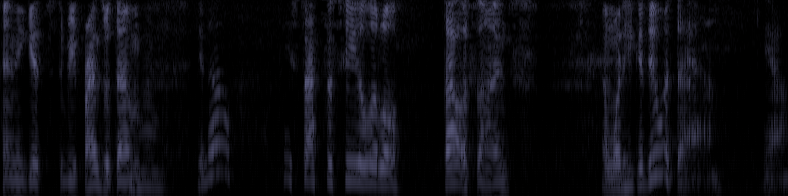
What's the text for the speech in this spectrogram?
and he gets to be friends with them, Mhm. you know, he starts to see a little dollar signs and what he could do with that. Yeah. Yeah.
